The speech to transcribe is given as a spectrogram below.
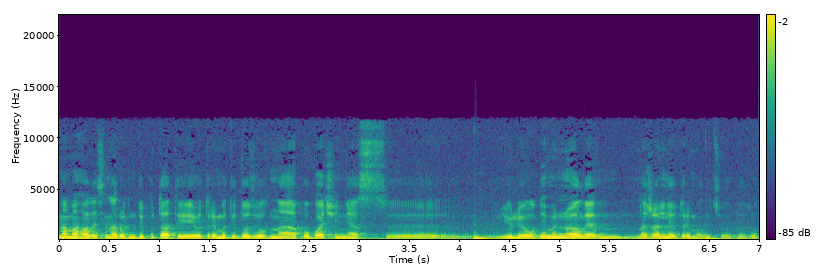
намагалися народні депутати отримати дозвіл на побачення з е, Юлією Володимирівною, але на жаль не отримали цього дозволу.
